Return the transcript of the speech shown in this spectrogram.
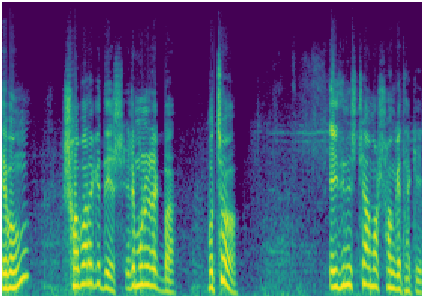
এবং সবার আগে দেশ, এটা মনে রাখবা, বুঝছ? এই জিনিসটা আমার সঙ্গে থাকে।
